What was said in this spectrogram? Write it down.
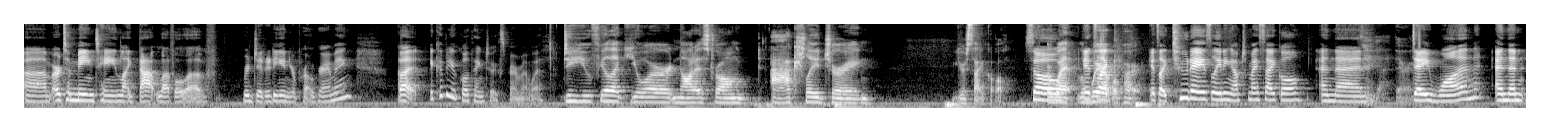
um, or to maintain like that level of rigidity in your programming, but it could be a cool thing to experiment with. Do you feel like you're not as strong actually during your cycle? So what- it's where- like part? it's like two days leading up to my cycle, and then Yeah, day one, and then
